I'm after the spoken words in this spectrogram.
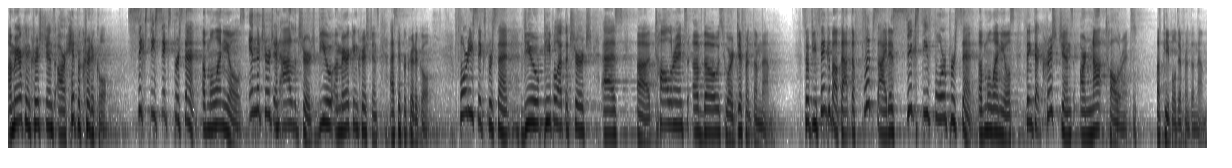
American Christians are hypocritical. 66% of millennials in the church and out of the church view American Christians as hypocritical. 46% view people at the church as uh, tolerant of those who are different than them. So if you think about that, the flip side is 64% of millennials think that Christians are not tolerant of people different than them.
